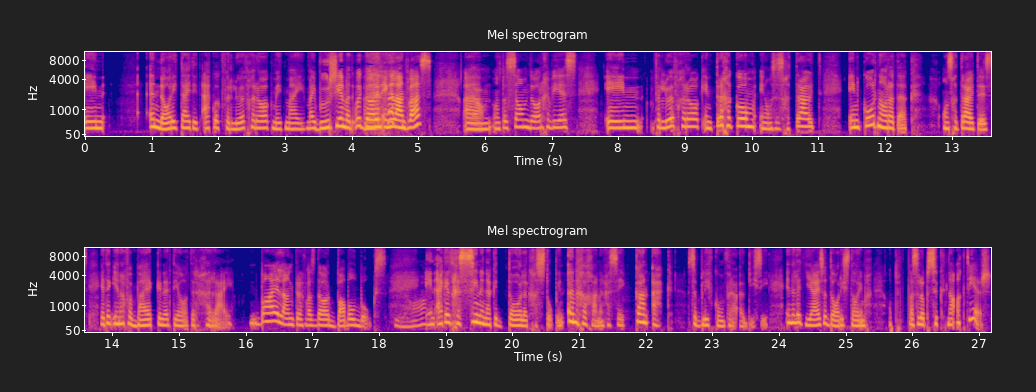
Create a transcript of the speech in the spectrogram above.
en in daardie tyd het ek ook verloof geraak met my my boerseun wat ook daar in Engeland was. Ehm um, ja. ons was saam daar gewees en verloof geraak en teruggekom en ons is getroud en kort nadat ek ons getroud is, het ek eendag verby 'n kinderteater gery. Baie lank terug was daar Bubble Box. Ja. En ek het gesien en ek het dadelik gestop en ingegaan en gesê, "Kan ek asseblief kom vir 'n audisie?" En hulle het juis op daardie stadium op was hulle op soek na akteurs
